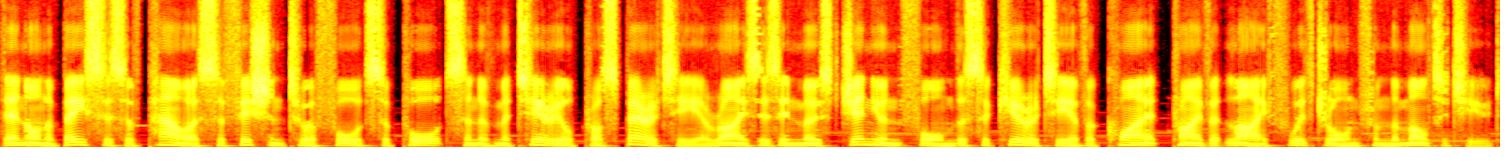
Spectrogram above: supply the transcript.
then on a basis of power sufficient to afford supports and of material prosperity arises in most genuine form the security of a quiet private life withdrawn from the multitude.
